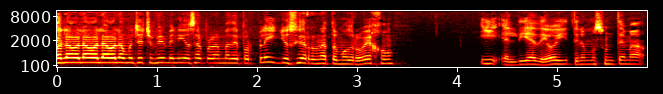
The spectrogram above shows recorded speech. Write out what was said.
Hola, hola, hola, hola muchachos, bienvenidos al programa de Por Play. Yo soy Renato Mogrovejo y el día de hoy tenemos un tema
